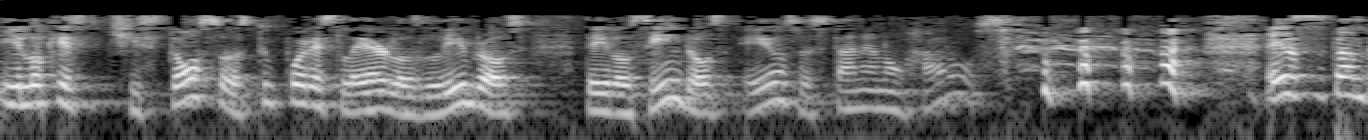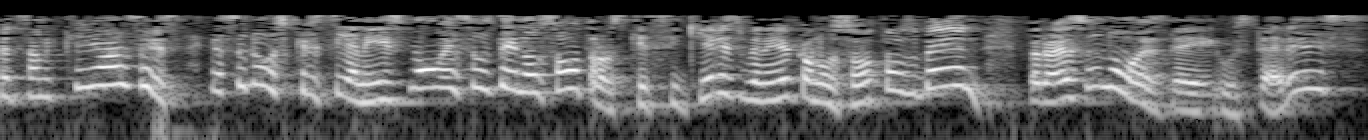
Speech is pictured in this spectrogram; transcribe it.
Y lo que es chistoso es tú puedes leer los libros de los indios, ellos están enojados. ellos están pensando, ¿qué haces? Eso no es cristianismo, eso es de nosotros. Que si quieres venir con nosotros, ven. Pero eso no es de ustedes.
